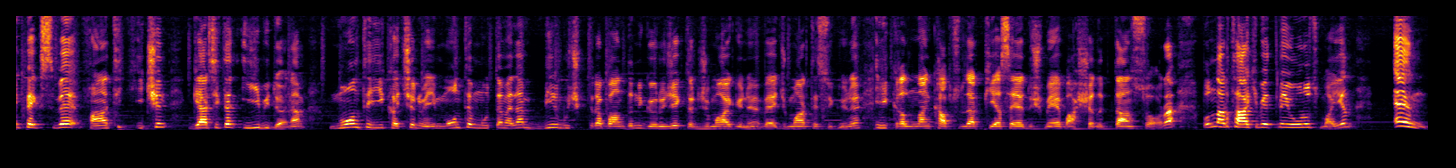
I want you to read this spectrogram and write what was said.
Apex ve Fnatic için gerçekten iyi bir dönem. Monte'yi kaçırmayın. Monte muhtemelen 1.5 lira bandını görecektir Cuma günü ve Cumartesi günü ilk alınan kapsüller piyasaya düşmeye başladıktan sonra. Bunları takip etmeyi unutmayın en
